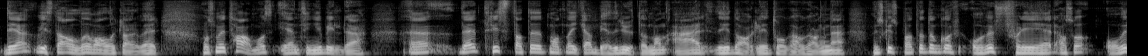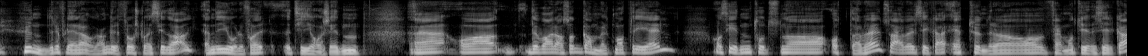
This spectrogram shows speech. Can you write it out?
Det visste alle, var alle klar over. Og så må vi ta med oss én ting i bildet. Eh, det er trist at det måte ikke er bedre ute enn man er de daglige togavgangene. Men husk på at det går over flere, altså over 100 flere avganger fra Oslo S i dag enn de gjorde for ti år siden. Eh, og det var altså gammelt materiell og siden 2008 vel, så er vel ca. 125 cirka,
